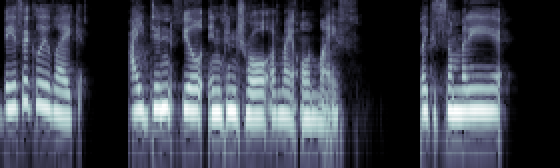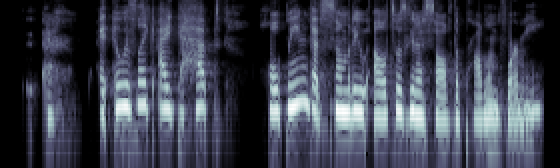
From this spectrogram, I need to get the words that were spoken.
basically like I didn't feel in control of my own life. Like somebody it was like I kept hoping that somebody else was going to solve the problem for me.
